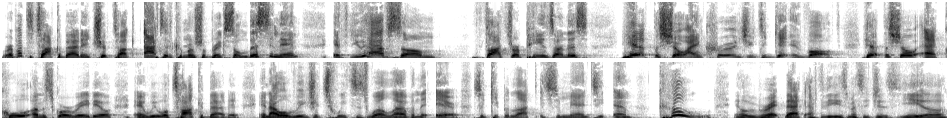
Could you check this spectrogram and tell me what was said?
We're about to talk about it in Trip Talk after the commercial break. So listen in. If you have some thoughts or opinions on this, hit up the show. I encourage you to get involved. Hit up the show at cool underscore radio and we will talk about it. And I will read your tweets as well live on the air. So keep it locked. It's your man DM Cool. And we'll be right back after these messages. Yeah.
